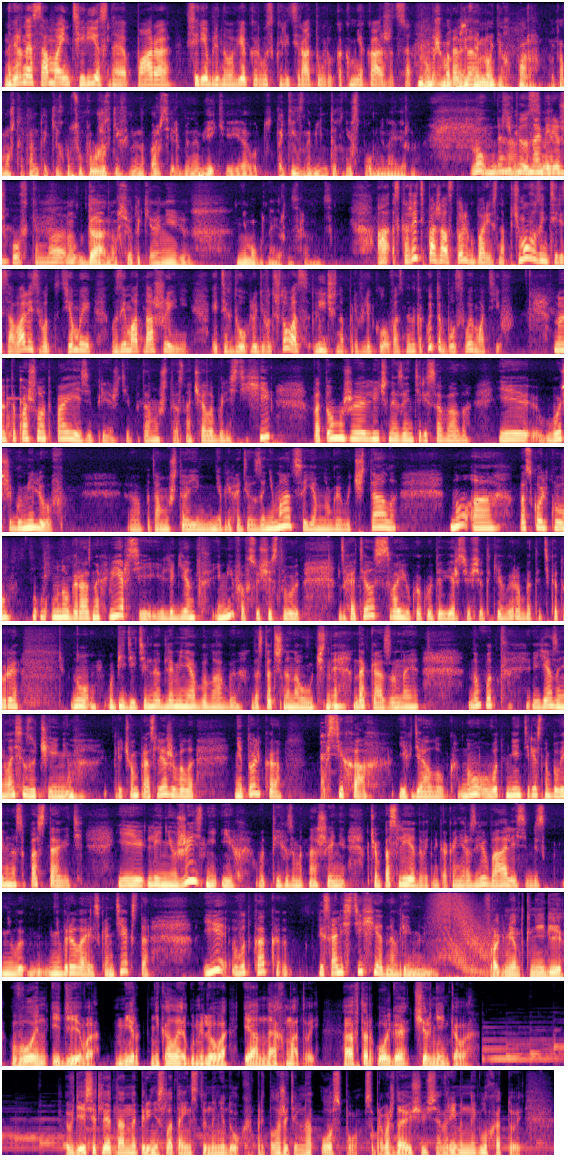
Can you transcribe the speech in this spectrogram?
наверное, самая интересная пара Серебряного века русской литературы, как мне кажется. Ну, в общем, одна из немногих пар, потому что там таких вот супружеских именно пар в Серебряном веке я вот таких знаменитых не вспомню, наверное. Ну, да, Гиппиус с Мережковским, но... Ну, да, но все таки они не могут, наверное, сравниться. А скажите, пожалуйста, Ольга Борисовна, почему вы заинтересовались вот темой взаимоотношений этих двух людей? Вот что вас лично привлекло? У вас, наверное, какой-то был свой мотив? Ну, это пошло от поэзии прежде, потому что сначала были стихи, потом уже личное заинтересовало. И больше Гумилев, э, потому что им мне приходилось заниматься, я много его читала. Ну, а поскольку много разных версий и легенд и мифов существует. Захотелось свою какую-то версию все-таки выработать, которая ну, убедительная для меня была бы, достаточно научная, доказанная. Ну вот я занялась изучением, причем прослеживала не только в стихах их диалог. Но вот мне интересно было именно сопоставить и линию жизни их, вот их взаимоотношения, причем последовательно, как они развивались, без, не, вы, не вырывая из контекста, и вот как писали стихи одновременно. Фрагмент книги «Воин и дева. Мир» Николая Гумилева и Анны Ахматовой. Автор Ольга Черненькова. В 10 лет Анна перенесла таинственный недуг, предположительно оспу, сопровождающуюся временной глухотой.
